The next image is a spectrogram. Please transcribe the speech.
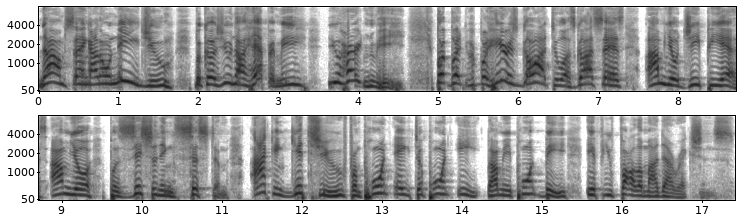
Now I'm saying I don't need you because you're not helping me. You're hurting me. But but but here is God to us. God says, I'm your GPS. I'm your positioning system. I can get you from point A to point E, I mean point B, if you follow my directions.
